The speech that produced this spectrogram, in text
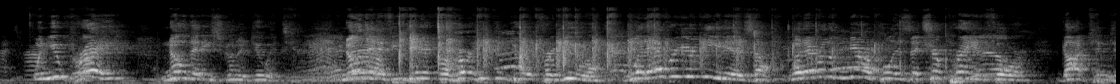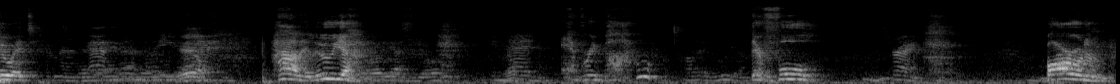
That's right. When you pray, know that He's going to do it. Know that if He did it for her, He can do it for you. Whatever your need is, uh, whatever the miracle is that you're praying for, God can do it. Yeah. Hallelujah. Amen. Every pot, they're full. That's right. Borrowed them.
